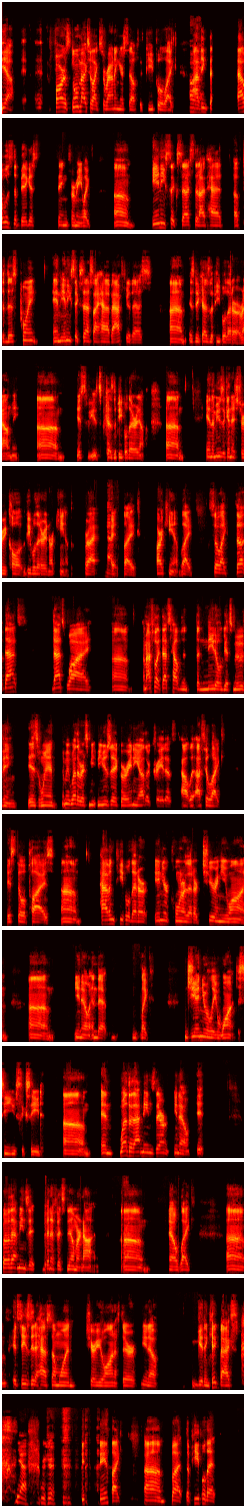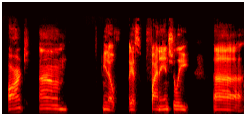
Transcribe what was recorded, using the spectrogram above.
yeah, as far as going back to like surrounding yourself with people, like okay. I think that that was the biggest thing for me. Like, um, any success that I've had up to this point and any success I have after this, um, is because the people that are around me. Um, it's, it's because the people that are, um, in the music industry, we call it the people that are in our camp, right? Yeah. right? Like our camp. Like, so like the, that's, that's why, um, I mean, I feel like that's how the, the needle gets moving is when, I mean, whether it's music or any other creative outlet, I feel like it still applies. Um, having people that are in your corner that are cheering you on, um, you know, and that like genuinely want to see you succeed. Um, and whether that means they're, you know, it, whether that means it benefits them or not. Um, you know, like um, it's easy to have someone cheer you on if they're, you know, getting kickbacks. Yeah, for sure. like, um, but the people that aren't, um, you know, I guess financially, uh,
